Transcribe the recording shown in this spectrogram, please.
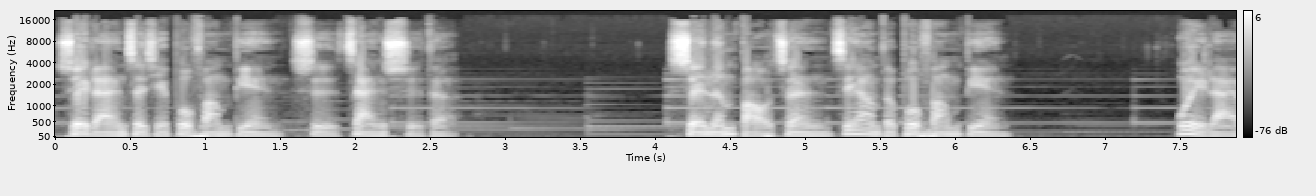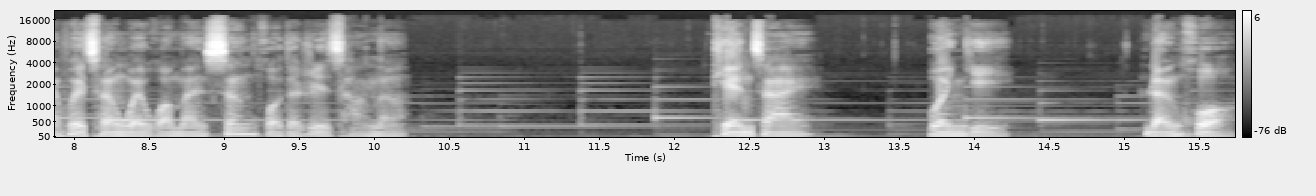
虽然这些不方便是暂时的，谁能保证这样的不方便未来会成为我们生活的日常呢？天灾、瘟疫、人祸，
